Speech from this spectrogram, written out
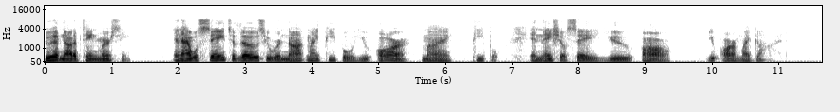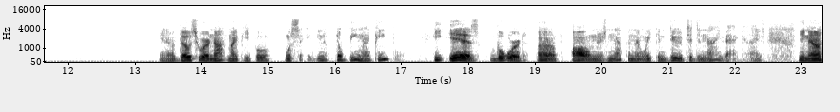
who have not obtained mercy." And I will say to those who were not my people, You are my people. And they shall say, You are, you are my God. You know, those who are not my people will say, you know, they'll be my people. He is Lord of all, and there's nothing that we can do to deny that, guys. You know,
